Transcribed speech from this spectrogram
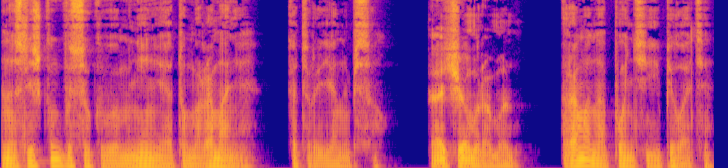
Она слишком высокого мнения о том романе, который я написал. О чем роман? Роман о Понтии и Пилате.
